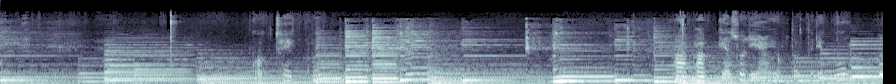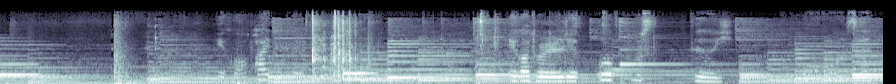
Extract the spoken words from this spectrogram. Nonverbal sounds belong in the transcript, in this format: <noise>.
꽉 차 있고. 아 밖에 소리 양해 부탁드리고 이거 화이트 있고 이거 돌리고 포스트 포스트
